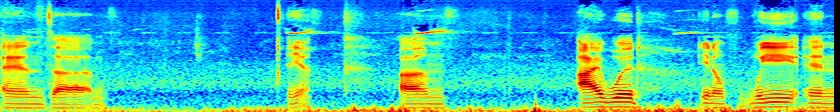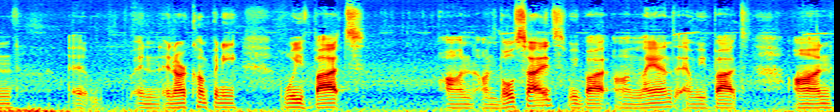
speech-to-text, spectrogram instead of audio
and, um, yeah, um, I would you know, we in in in our company, we've bought on on both sides. We bought on land and we bought on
